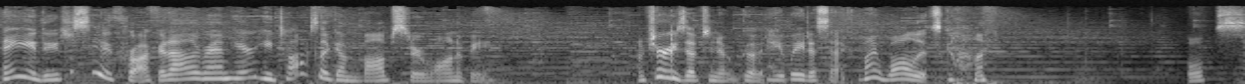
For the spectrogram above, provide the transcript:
Hey, do you just see a crocodile around here? He talks like a mobster wannabe. I'm sure he's up to no good. Hey, wait a sec. My wallet's gone. Oops.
